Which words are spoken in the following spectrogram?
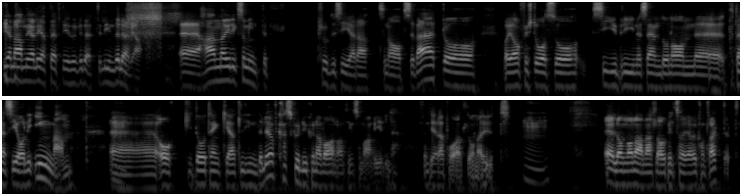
det namn jag letade efter i huvudet. Lindelöf, ja. Eh, han har ju liksom inte producerat något avsevärt och vad jag förstår så ser ju Brynäs ändå någon eh, potential i Ingman. Eh, och då tänker jag att Lindelöf kan, skulle kunna vara någonting som man vill fundera på att låna ut. Mm. Eller om någon annat lag vill ta över kontraktet.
